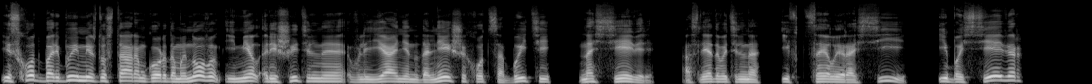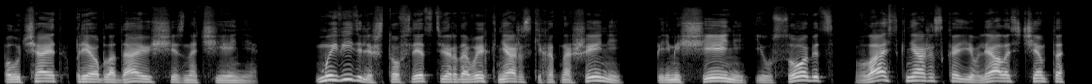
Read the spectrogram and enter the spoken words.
Исход борьбы между старым городом и новым имел решительное влияние на дальнейший ход событий на севере, а следовательно и в целой России, ибо север получает преобладающее значение. Мы видели, что вследствие родовых княжеских отношений, перемещений и усобиц власть княжеская являлась чем-то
